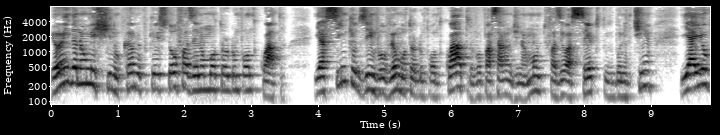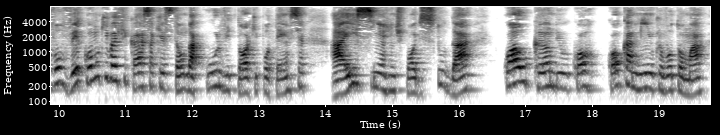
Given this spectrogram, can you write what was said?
Eu ainda não mexi no câmbio porque eu estou fazendo um motor do 1.4. E assim que eu desenvolver o motor do 1.4, vou passar no dinamômetro, fazer o acerto, tudo bonitinho. E aí eu vou ver como que vai ficar essa questão da curva, torque e potência. Aí sim a gente pode estudar qual o câmbio, qual, qual o caminho que eu vou tomar,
